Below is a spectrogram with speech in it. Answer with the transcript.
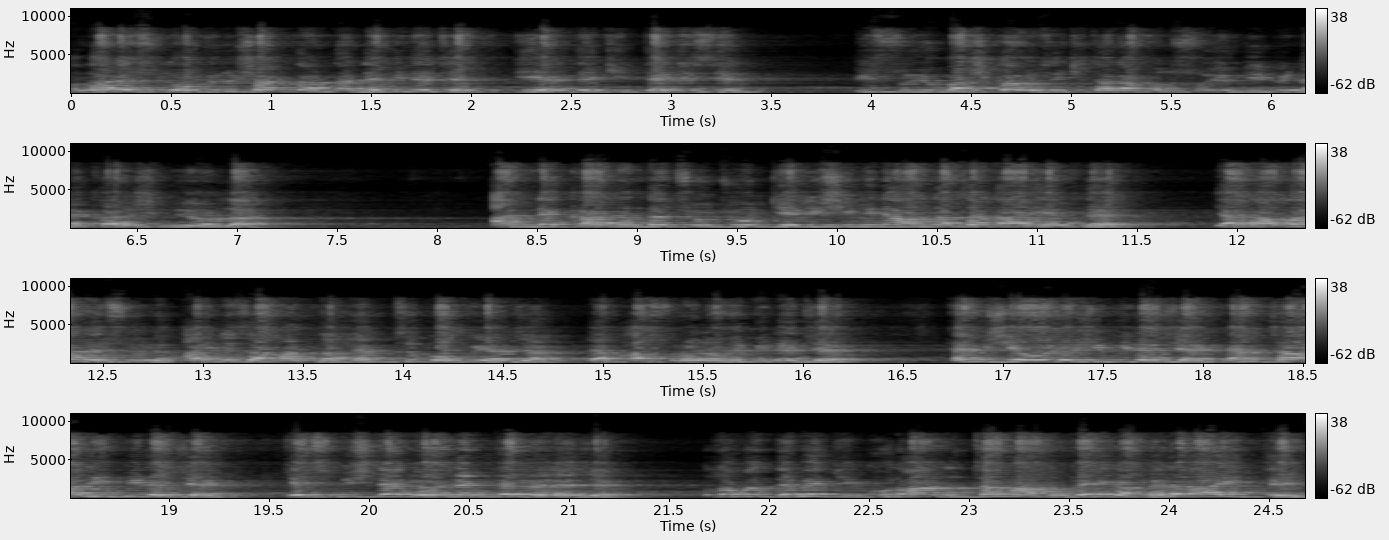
Allah Resulü o günün şartlarında ne bilecek bir yerdeki denizin bir suyu başka öteki tarafın suyu birbirine karışmıyorlar. anne karnında çocuğun gelişimini anlatan ayetler. Yani Allah Resulü aynı zamanda hem tıp okuyacak, hem astronomi bilecek, hem jeoloji bilecek, hem tarih bilecek, geçmişten örnekler verecek. O zaman demek ki Kur'an'ın tamamı peygambere ait değil.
